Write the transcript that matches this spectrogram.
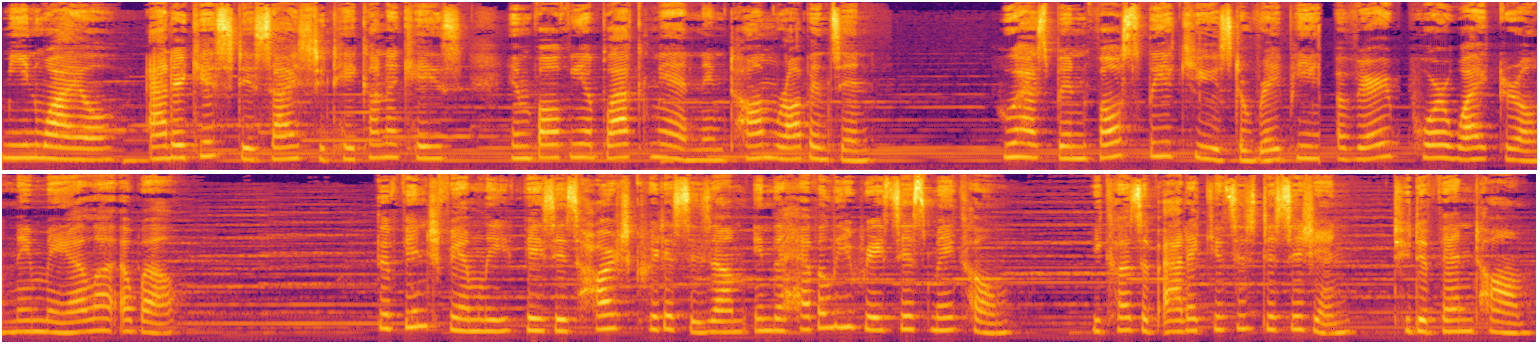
Meanwhile, Atticus decides to take on a case involving a black man named Tom Robinson, who has been falsely accused of raping a very poor white girl named Mayella Ewell. The Finch family faces harsh criticism in the heavily racist Maycomb because of Atticus's decision to defend Tom.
